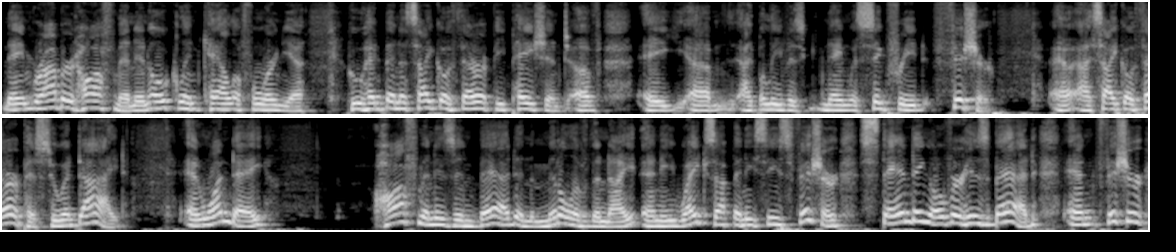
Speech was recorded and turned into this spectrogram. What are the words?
named Robert Hoffman in Oakland, California, who had been a psychotherapy patient of a, um, I believe his name was Siegfried Fisher, a, a psychotherapist who had died. And one day, Hoffman is in bed in the middle of the night and he wakes up and he sees Fisher standing over his bed. And Fisher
